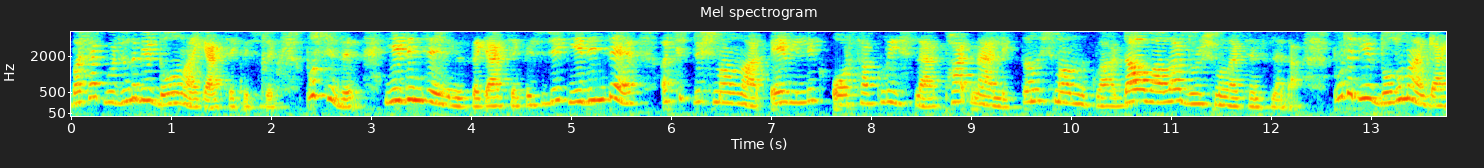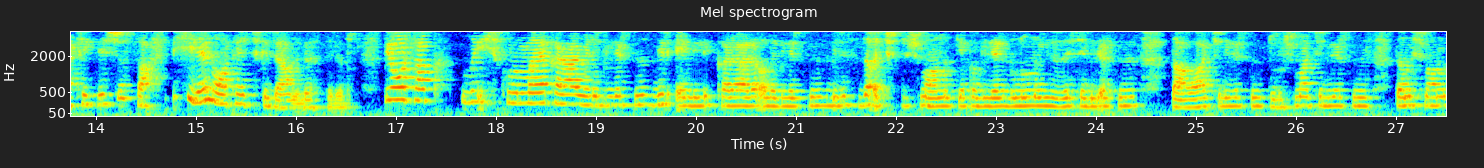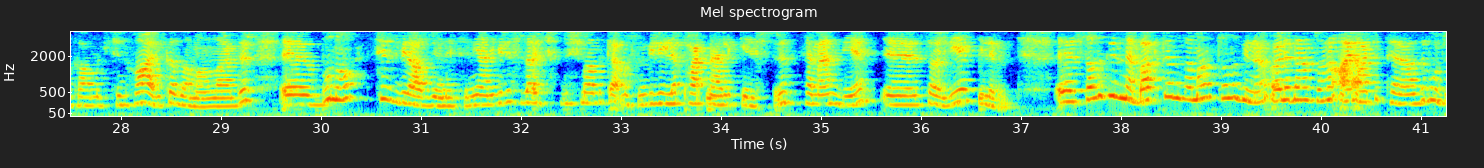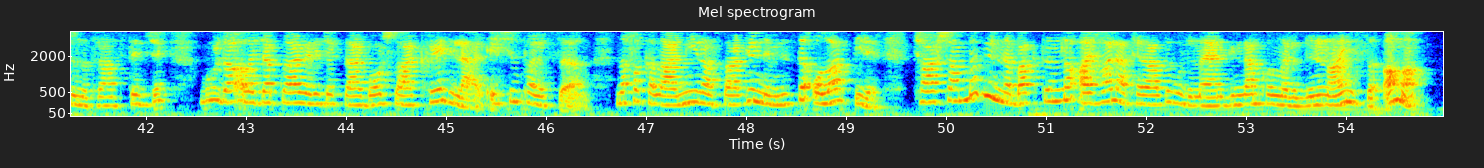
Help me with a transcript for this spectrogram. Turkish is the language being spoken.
Başak Burcu'nda bir dolunay gerçekleşecek. Bu sizin 7. evinizde gerçekleşecek. 7. ev açık düşmanlar, evlilik, ortaklı işler, partnerlik, danışmanlıklar, davalar, duruşmaları temsil eder. Burada bir dolunay gerçekleşiyorsa bir şeylerin ortaya çıkacağını gösteriyordur. Bir ortaklı iş kurmaya karar verebilirsiniz. Bir evlilik kararı alabilirsiniz. Biri size açık düşmanlık yapabilir. Bununla yüzleşebilirsiniz. Dava açabilirsiniz. Duruşma açabilirsiniz. Danışmanlık almak için harika zamanlardır. Ee, bunu siz biraz yönetin. Yani biri size açık düşmanlık yapmasın. Biriyle partnerlik geliştirin. Hemen diye e, söyleyebilirim. Ee, Salı gününe baktığım zaman Salı günü öğleden sonra Ay artık terazi burcunda transit edecek. Burada alacaklar, verecekler, borçlar, krediler, eşin parası, nafakalar, miraslar gündeminizde olabilir. Çarşamba gününe baktığımda ay hala terazi burcunda yani gündem konuları dünün aynısı ama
